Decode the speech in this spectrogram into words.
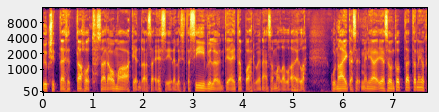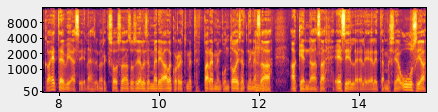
yksittäiset tahot saada omaa agendansa esiin. Eli sitä siivilöintiä ei tapahdu enää samalla lailla kuin aikaisemmin. Ja, ja se on totta, että ne, jotka on eteviä siinä, esimerkiksi osaa sosiaalisen median algoritmit paremmin kuin toiset, niin ne mm. saa agendansa esille. Eli, eli tämmöisiä uusia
